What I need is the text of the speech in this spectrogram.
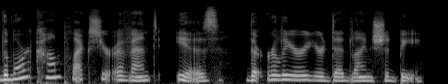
The more complex your event is, the earlier your deadline should be.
